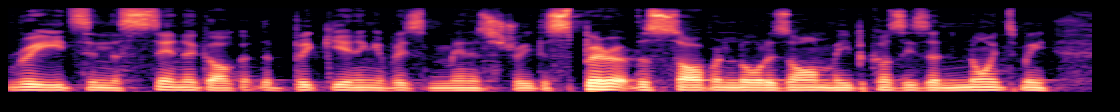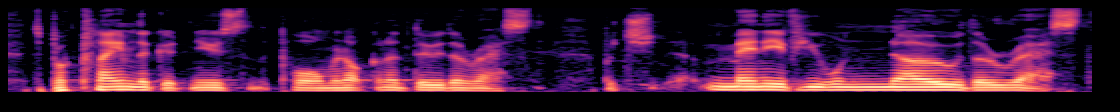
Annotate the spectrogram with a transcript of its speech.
reads in the synagogue at the beginning of his ministry. The Spirit of the Sovereign Lord is on me because he's anointed me to proclaim the good news to the poor. and We're not going to do the rest, but many of you will know the rest.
